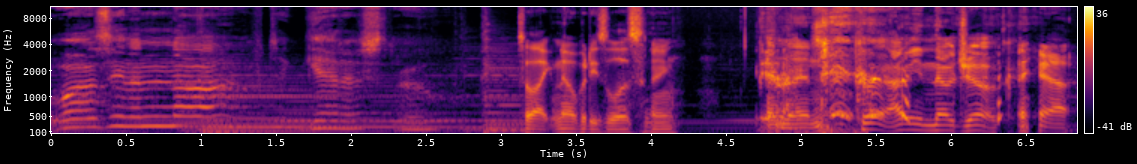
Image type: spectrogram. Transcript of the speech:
wasn't enough to get us through. So like nobody's listening. And then Correct. I mean, no joke. yeah.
